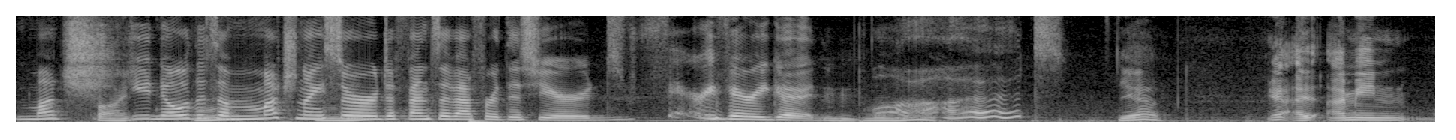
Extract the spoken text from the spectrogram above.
Much, Fine. you know, there's a much nicer defensive effort this year. It's very, very good. But yeah, Yeah, I, I mean,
